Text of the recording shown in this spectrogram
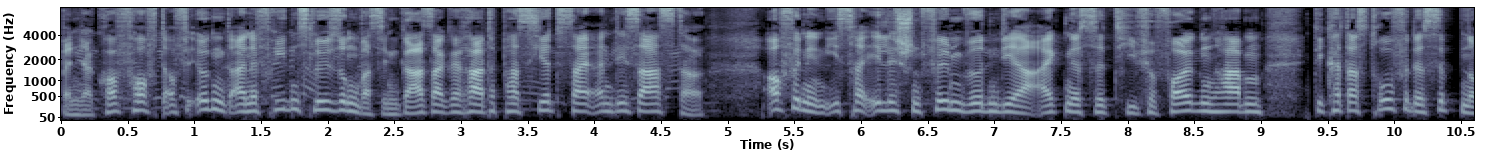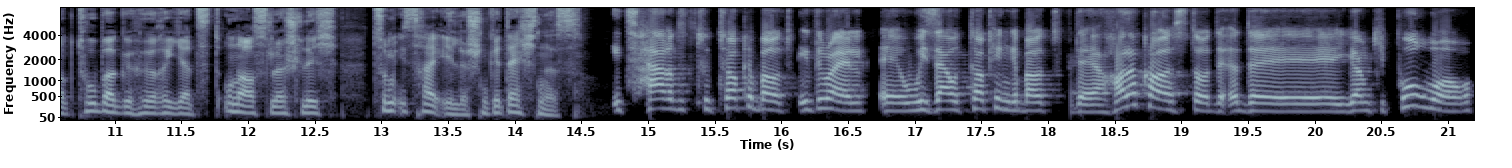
Benjakov hofft auf irgendeine Friedenslösung. Was in Gaza gerade passiert, sei ein Desaster. Auch für den israelischen Film würden die Ereignisse tiefe Folgen haben. Die Katastrophe des 7. Oktober gehöre jetzt unauslöschlich zum israelischen Gedächtnis it's hard to talk about Israel uh, without talking about the Holocaust or the, the Yom Kippur War.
